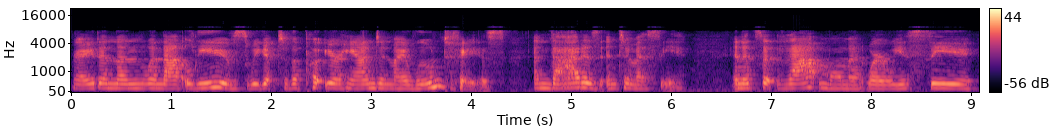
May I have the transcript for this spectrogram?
right? And then when that leaves, we get to the put your hand in my wound phase. And that is intimacy. And it's at that moment where we see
